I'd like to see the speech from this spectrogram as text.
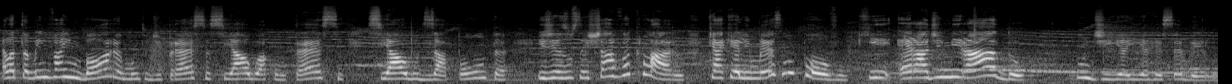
ela também vai embora muito depressa se algo acontece, se algo desaponta. E Jesus deixava claro que aquele mesmo povo que era admirado, um dia ia recebê-lo.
